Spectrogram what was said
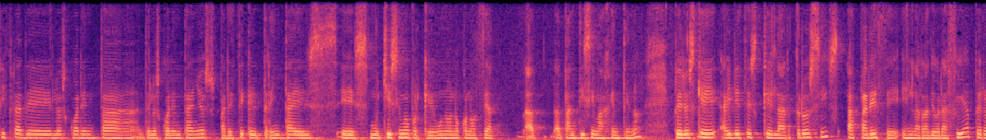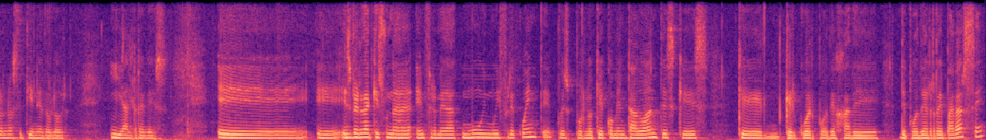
cifra de los 40, de los 40 años parece que el 30 es, es muchísimo porque uno no conoce a, tantísima gente, ¿no? Pero es que hay veces que la artrosis aparece en la radiografía pero no se tiene dolor y al revés. Eh, eh, es verdad que es una enfermedad muy, muy frecuente, pues por lo que he comentado antes, que es que, el cuerpo deja de, poder repararse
